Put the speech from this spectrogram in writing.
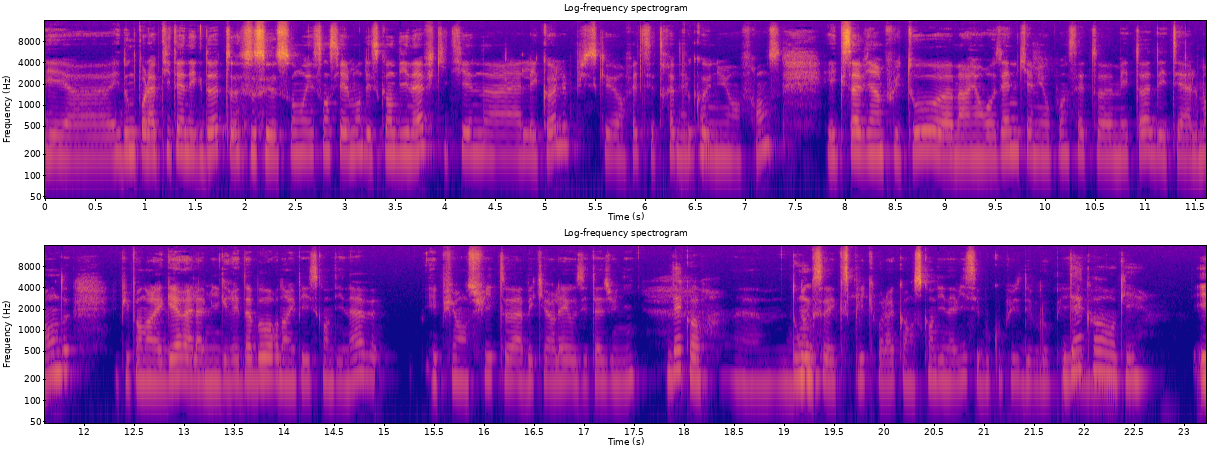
euh, et, donc, pour la petite anecdote, ce sont essentiellement des Scandinaves qui tiennent l'école, puisque en fait, c'est très peu connu en France. Et que ça vient plutôt, Marion Rosen, qui a mis au point cette méthode, était allemande. Et puis pendant la guerre, elle a migré d'abord dans les pays scandinaves et puis ensuite à Beckerley aux États-Unis. D'accord. Euh, donc, ça explique voilà qu'en Scandinavie c'est beaucoup plus développé. D'accord, euh. ok. Et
